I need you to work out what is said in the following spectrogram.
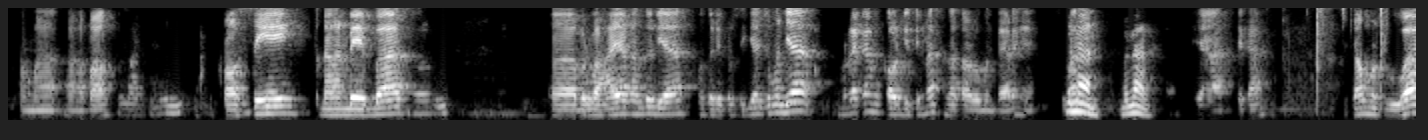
sama uh, apa crossing tendangan bebas uh, berbahaya kan tuh dia waktu di Persija. Cuman dia sebenarnya kan kalau di timnas nggak terlalu mentereng ya. Cuman, benar, benar. Ya, ya kan. Cuma menurut gua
